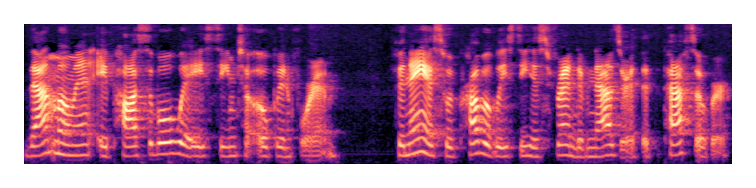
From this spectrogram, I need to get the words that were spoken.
that moment a possible way seemed to open for him. Phineas would probably see his friend of Nazareth at the Passover.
